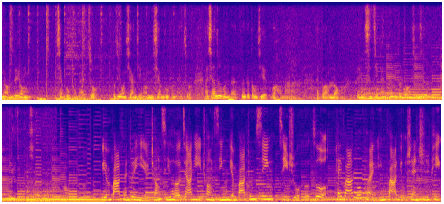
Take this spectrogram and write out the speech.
那我们就用。香菇粉来做，不是用香精，我们香菇粉来做。那香菇粉的那个东西也不好拿，还不好弄啊。等于十几年，很多东西是历久不衰的。研发团队也长期和嘉义创新研发中心技术合作，开发多款银发友善食品，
